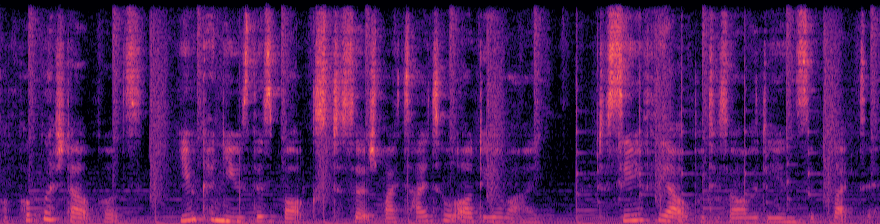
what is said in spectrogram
For published outputs, you can use this box to search by title or DOI to see if the output is already in Symplectic.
